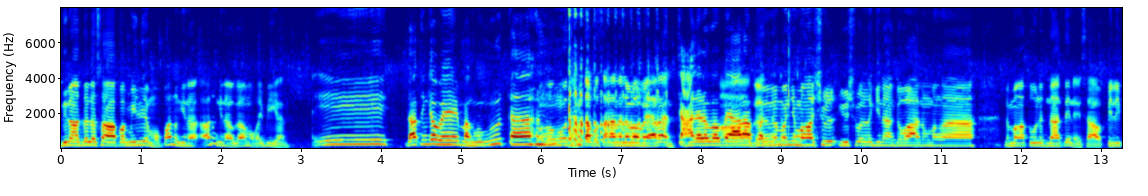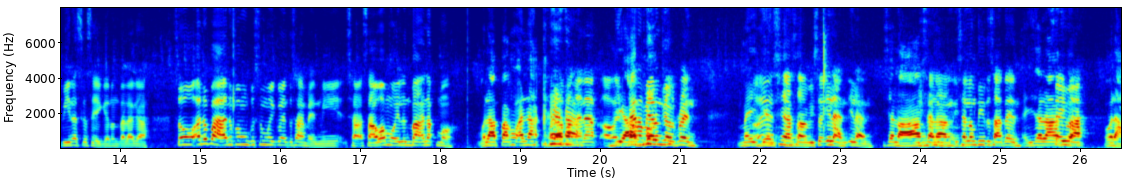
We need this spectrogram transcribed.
dinadala sa pamilya mo, paano gina anong ginagawa mo, kaibigan? Eh, dating gawin, mangungutang. Mangungutang tapos saka na lang babayaran. Tsaka na lang babayaran. Ah, ganun naman yung mga usu- usual na ginagawa ng mga ng mga tulad natin eh. Sa Pilipinas kasi ganun talaga. So ano pa? Ano pang gusto mo ikwento sa amin? May sa asawa mo, ilan ba anak mo? Wala pa akong anak. Wala pang anak. Okay. Di Pero meron girlfriend. May Ayun girlfriend. sinasabi. So ilan? Ilan? Isa lang. Isa lang. Isa lang dito sa atin. Isa lang. Sa iba? Wala.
